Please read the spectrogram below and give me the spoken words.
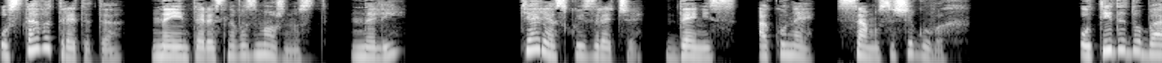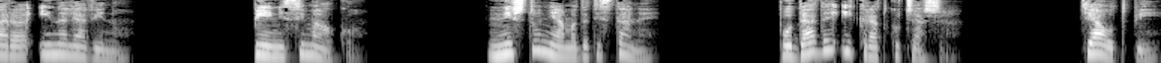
Остава третата, неинтересна възможност, нали? Тя рязко изрече, Денис, ако не, само се шегувах. Отиде до бара и наля вино. Пини си малко. Нищо няма да ти стане. Подаде и кратко чаша. Тя отпи.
